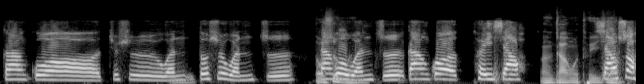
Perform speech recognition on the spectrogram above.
干过就是文，都是文职。干过文职，干过推销，嗯，干过推销，销售，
